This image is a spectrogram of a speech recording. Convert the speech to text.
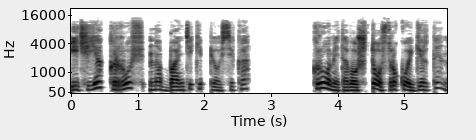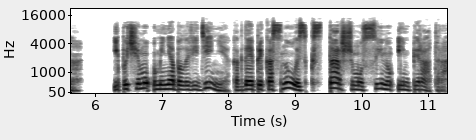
и чья кровь на бантике песика. Кроме того, что с рукой Гертена, и почему у меня было видение, когда я прикоснулась к старшему сыну императора.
